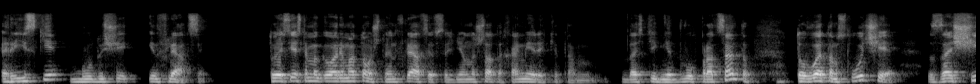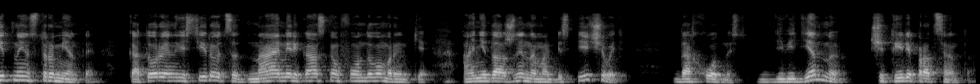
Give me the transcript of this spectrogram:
риски будущей инфляции. То есть, если мы говорим о том, что инфляция в Соединенных Штатах Америки там, достигнет 2%, то в этом случае защитные инструменты, которые инвестируются на американском фондовом рынке, они должны нам обеспечивать доходность дивидендную 4%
